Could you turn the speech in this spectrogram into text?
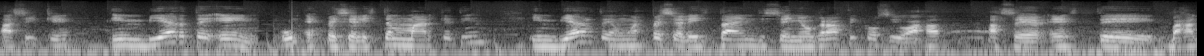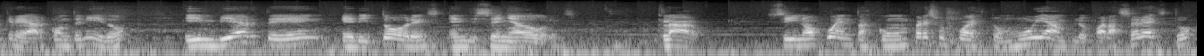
Así que invierte en un especialista en marketing invierte en un especialista en diseño gráfico si vas a hacer este, vas a crear contenido, invierte en editores, en diseñadores. Claro, si no cuentas con un presupuesto muy amplio para hacer esto,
